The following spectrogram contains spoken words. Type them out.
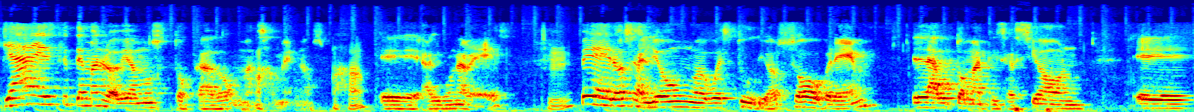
ya este tema lo habíamos tocado más o menos Ajá, eh, alguna vez, sí. pero salió un nuevo estudio sobre la automatización, eh,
